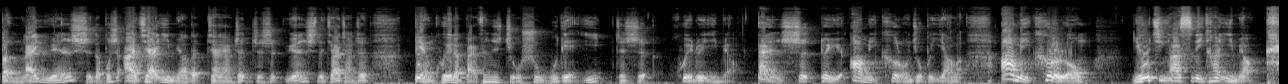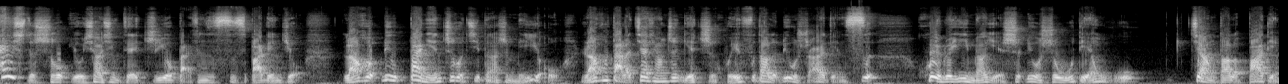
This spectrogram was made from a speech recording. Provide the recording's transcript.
本来原始的，不是二价疫苗的加强针，只是原始的加强针，变回了百分之九十五点一，这是。辉瑞疫苗，但是对于奥密克戎就不一样了。奥密克戎牛津阿斯利康疫苗开始的时候有效性在只有百分之四十八点九，然后六半年之后基本上是没有，然后打了加强针也只恢复到了六十二点四。惠瑞疫苗也是六十五点五，降到了八点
